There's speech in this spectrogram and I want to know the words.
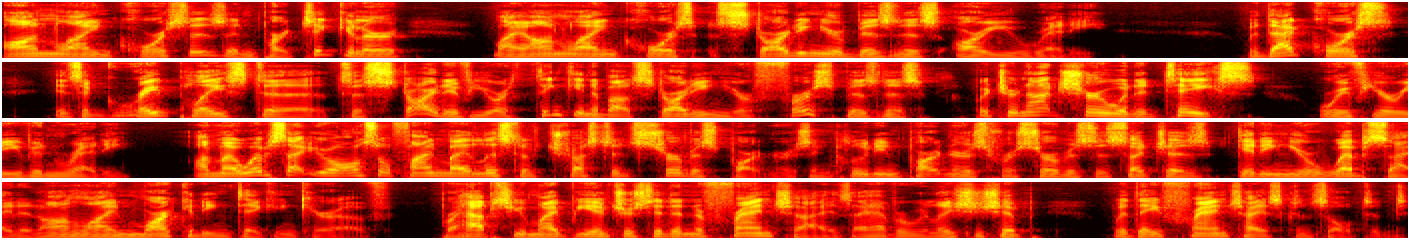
online courses, in particular, my online course, Starting Your Business Are You Ready? With that course, it's a great place to, to start if you're thinking about starting your first business, but you're not sure what it takes or if you're even ready. On my website, you'll also find my list of trusted service partners, including partners for services such as getting your website and online marketing taken care of. Perhaps you might be interested in a franchise. I have a relationship with a franchise consultant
